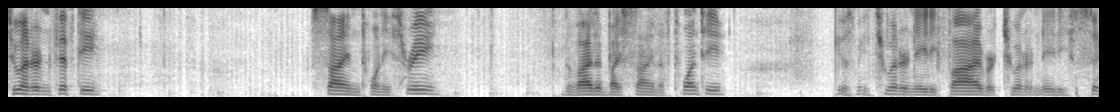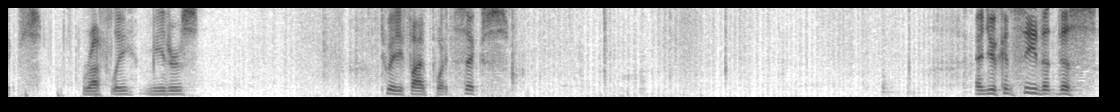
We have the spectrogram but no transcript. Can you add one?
250 sine 23 divided by sine of 20 gives me 285 or 286 roughly meters. 285.6. And you can see that this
